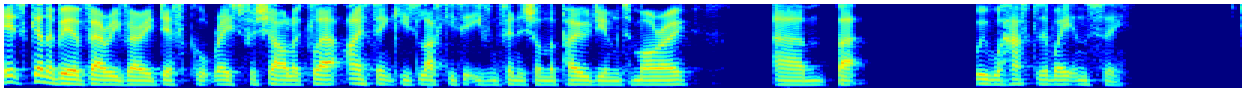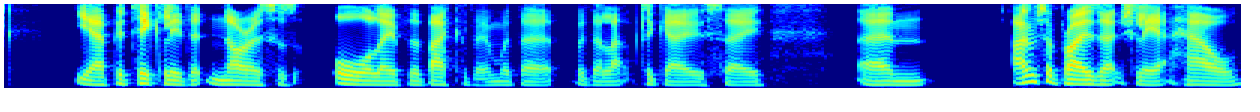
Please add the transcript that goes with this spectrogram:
It's going to be a very, very difficult race for Charles Leclerc. I think he's lucky to even finish on the podium tomorrow. Um, but we will have to wait and see. Yeah, particularly that Norris was all over the back of him with a with a lap to go. So um, I'm surprised actually at how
